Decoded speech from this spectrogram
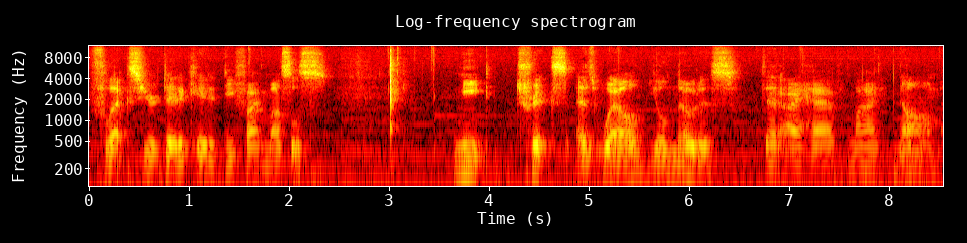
flex your dedicated DeFi muscles. Neat tricks as well, you'll notice that I have my NOM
